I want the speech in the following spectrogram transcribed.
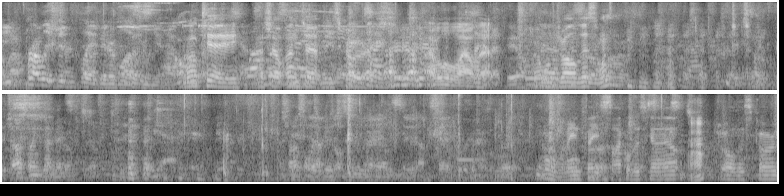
You probably shouldn't play Bitter Blossom when you have. Okay, I shall untap these cards. I will allow that. I will draw this one. Oh, main phase, cycle this guy out. Uh-huh. Draw this card.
